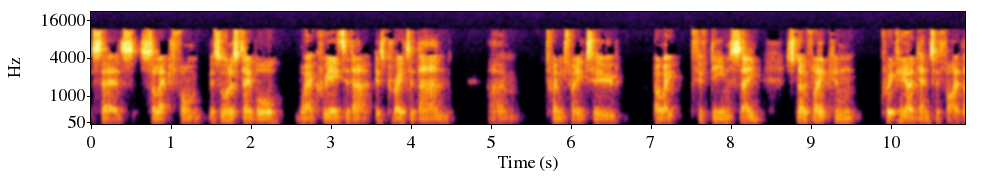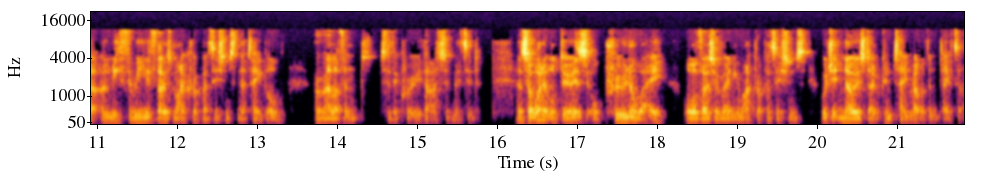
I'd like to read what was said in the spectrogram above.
says select from this orders table where created at is greater than um, 2022 08 15, say, Snowflake can quickly identify that only three of those micro partitions in the table are relevant to the query that I've submitted. And so what it will do is it will prune away all of those remaining micro partitions, which it knows don't contain relevant data.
